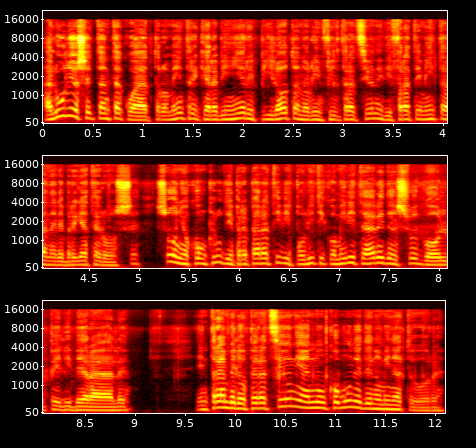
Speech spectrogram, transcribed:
A luglio 74, mentre i carabinieri pilotano l'infiltrazione di Frate Mitra nelle Brigate Rosse, Sogno conclude i preparativi politico-militari del suo golpe liberale. Entrambe le operazioni hanno un comune denominatore.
